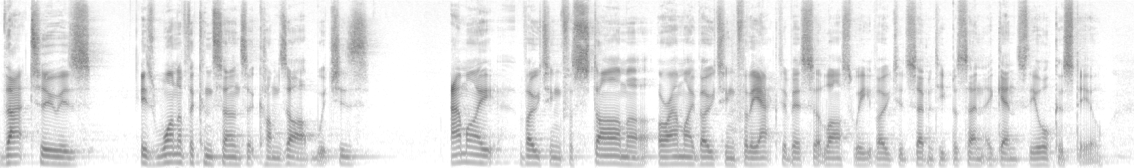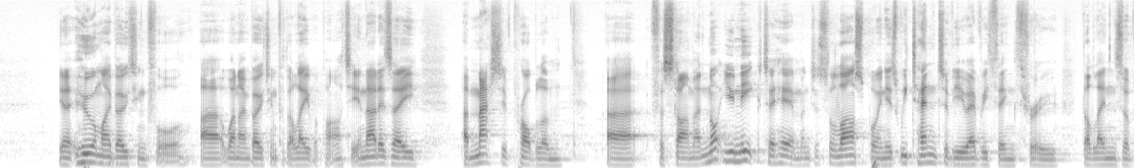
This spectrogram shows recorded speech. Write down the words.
that too is, is one of the concerns that comes up, which is am I voting for Starmer or am I voting for the activists that last week voted 70% against the AUKUS deal? You know, who am I voting for uh, when I'm voting for the Labour Party? And that is a, a massive problem uh, for Starmer. Not unique to him. And just the last point is we tend to view everything through the lens of,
